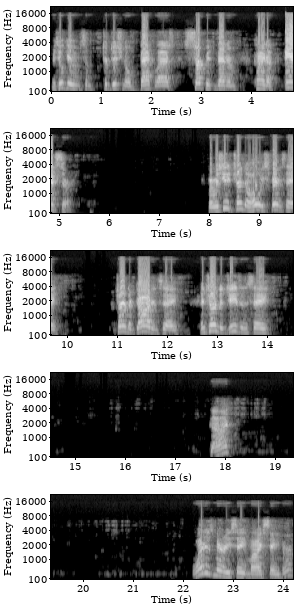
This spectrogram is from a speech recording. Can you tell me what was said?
Because he'll give him some traditional backlash, serpent venom kind of answer. But when she would turn to the Holy Spirit and say, turn to God and say, and turn to Jesus and say, God, why does Mary say my Savior?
